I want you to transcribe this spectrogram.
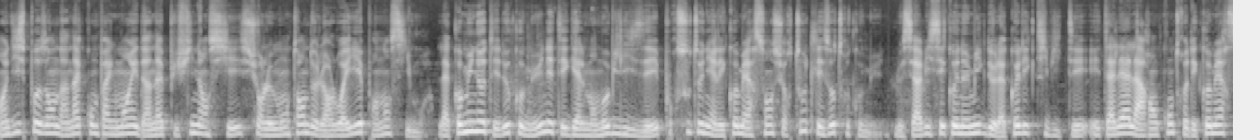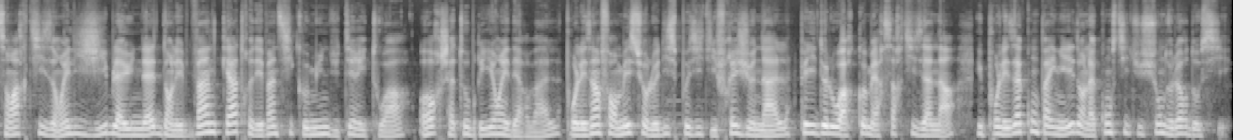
en disposant d'un accompagnement et d'un appui financier sur le montant de leur loyer pendant six mois. La communauté de communes est également mobilisée pour soutenir les commerçants sur toutes les autres communes. Le service économique de la collectivité est allé à la rencontre des commerçants artisans éligibles à une aide dans les 24 des 26 communes du territoire, hors Châteaubriand et Derval, pour les informer sur le dispositif régional Pays de Loire Commerce Artisanat, et pour les accompagner dans la constitution de leur dossier.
